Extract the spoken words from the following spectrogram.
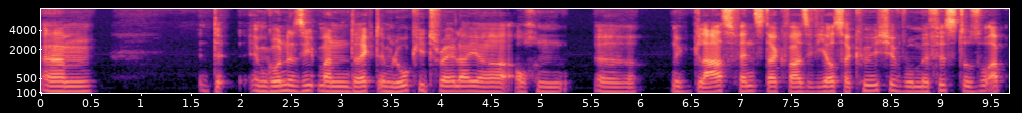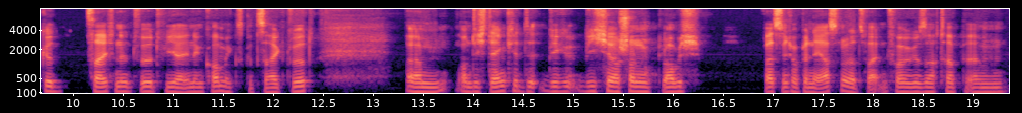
Ähm, Im Grunde sieht man direkt im Loki-Trailer ja auch ein, äh, ein Glasfenster quasi wie aus der Kirche, wo Mephisto so abgezeichnet wird, wie er in den Comics gezeigt wird. Ähm, und ich denke, wie, wie ich ja schon, glaube ich, weiß nicht, ob in der ersten oder zweiten Folge gesagt habe, ähm,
